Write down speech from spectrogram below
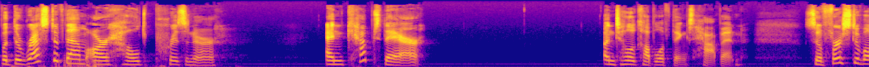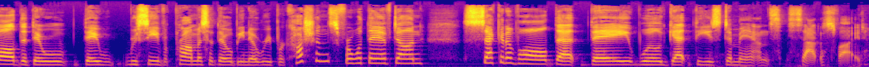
but the rest of them are held prisoner and kept there until a couple of things happen. So first of all, that they will they receive a promise that there will be no repercussions for what they have done. Second of all, that they will get these demands satisfied.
